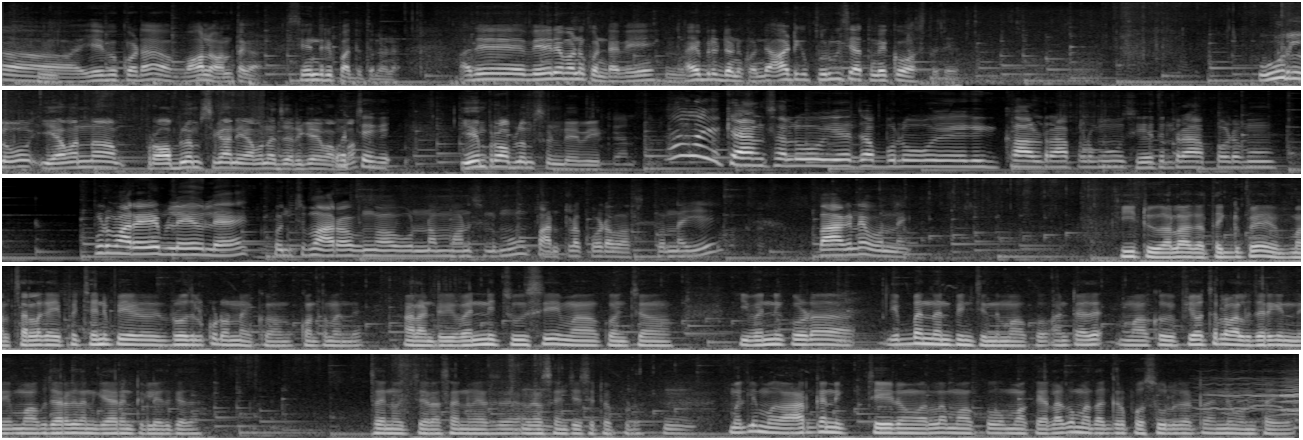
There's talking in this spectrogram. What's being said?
ఏవి కూడా వాలు అంతగా సేంద్రియ పద్ధతిలోనే అదే వేరే అనుకోండి అవి హైబ్రిడ్ అనుకోండి వాటికి పురుగు శాతం ఎక్కువ వస్తుంది. ఊర్లో ఏమన్నా ప్రాబ్లమ్స్ కానీ ఏమన్నా జరిగేవమ్మా? వచ్చేవి. ఏం ప్రాబ్లమ్స్ ఉండేవి? అలాగే క్యాన్సర్లు ఏ జబ్బులు ఏ కాళ్ళు రాపడము చేతులు రాపడము. ఇప్పుడు మరేం లేవులే కొంచెం ఆరోగ్యంగా ఉన్న మనుషులము పంటలు కూడా వస్తున్నాయి బాగానే ఉన్నాయి. హీటు అలాగ తగ్గిపోయి మళ్ళీ చల్లగా అయిపోయి చనిపోయే రోజులు కూడా ఉన్నాయి కొంతమంది. అలాంటివి ఇవన్నీ చూసి మా కొంచెం ఇవన్నీ కూడా ఇబ్బంది అనిపించింది మాకు. అంటే అదే మాకు ఫ్యూచర్లో వాళ్ళకి జరిగింది మాకు జరగదని గ్యారంటీ లేదు కదా. రసాయనం వచ్చే రసాయనం వ్యవసాయం వ్యవసాయం చేసేటప్పుడు. మళ్ళీ మా ఆర్గానిక్ చేయడం వల్ల మాకు మాకు ఎలాగో మా దగ్గర పశువులు గట్రా అన్నీ ఉంటాయి.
